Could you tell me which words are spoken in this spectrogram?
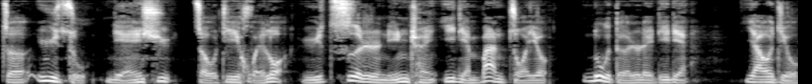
则遇阻连续走低回落，于次日凌晨一点半左右。路德日内低点幺九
